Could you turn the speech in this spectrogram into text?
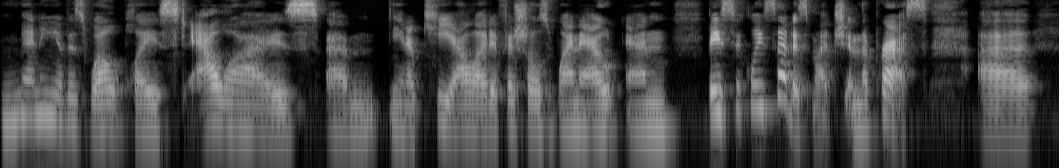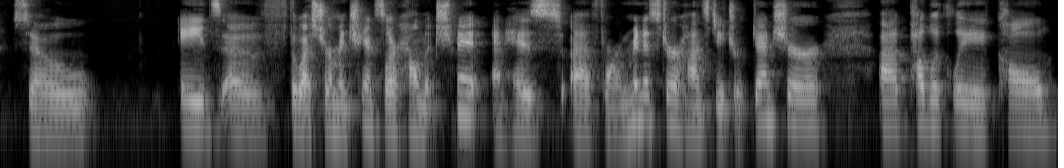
many of his well-placed allies, um, you know, key allied officials went out and basically said as much in the press. Uh, so aides of the West German Chancellor Helmut Schmidt and his uh, foreign minister Hans Dietrich Genscher uh, publicly called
